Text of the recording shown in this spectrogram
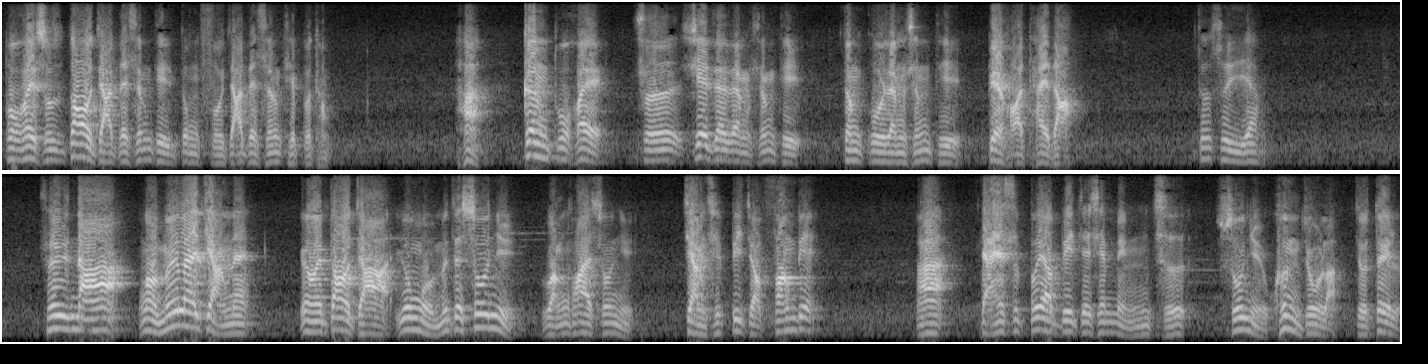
不会是道家的身体同佛家的身体不同，哈，更不会是现在人身体跟古人身体变化太大，都是一样。所以拿我们来讲呢，因为道家用我们的淑女文化淑女讲起比较方便，啊。但是不要被这些名词淑女困住了，就对了。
